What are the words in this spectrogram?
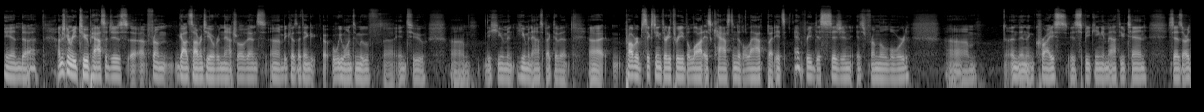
And uh, I'm just going to read two passages uh, from God's sovereignty over natural events um, because I think we want to move uh, into um, the human human aspect of it. Uh, Proverbs 16:33: The lot is cast into the lap, but its every decision is from the Lord. Um, and then in Christ is speaking in Matthew 10 he says are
